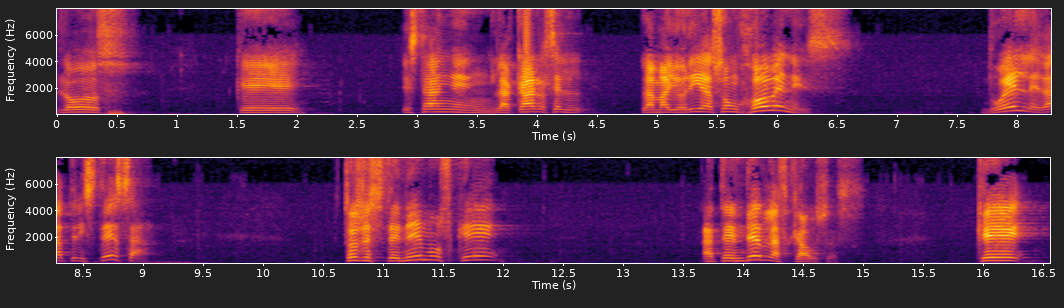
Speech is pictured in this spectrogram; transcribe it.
los que están en la cárcel, la mayoría son jóvenes. Duele, da tristeza. Entonces tenemos que atender las causas, que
